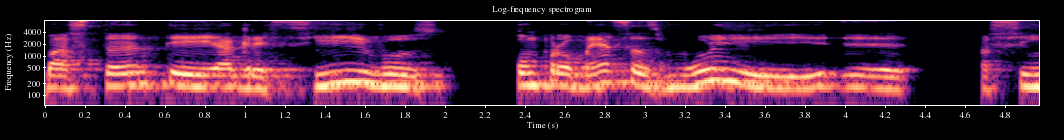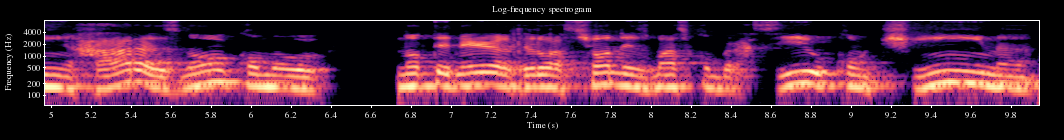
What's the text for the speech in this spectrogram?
bastante agressivos, com promessas muito eh, assim raras, não como no tener relaciones más con Brasil, con China,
